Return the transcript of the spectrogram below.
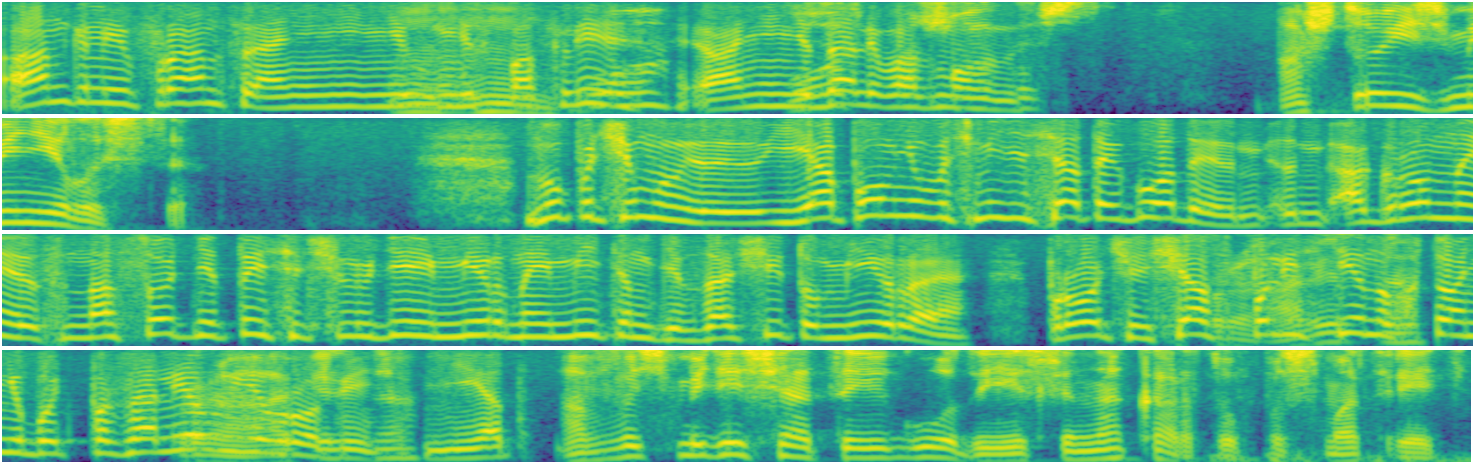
Англия и Франция, они не, не, не спасли, О, они не вот, дали возможность. А что изменилось-то? Ну почему? Я помню 80-е годы, огромные на сотни тысяч людей мирные митинги в защиту мира, прочее. Сейчас Правильно. Палестину кто-нибудь пожалел Правильно. в Европе? Нет. А в 80-е годы, если на карту посмотреть,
